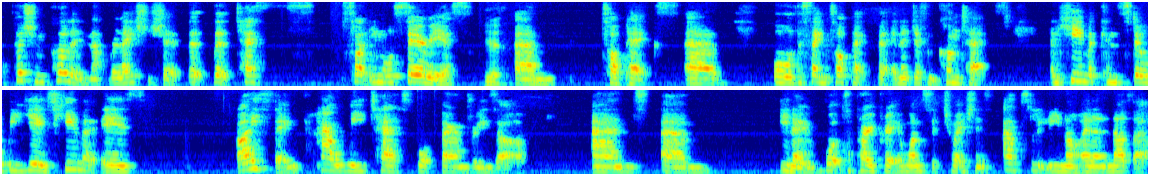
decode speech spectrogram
a push and pull in that relationship that that tests slightly more serious Yeah, um, topics um, or the same topic but in a different context. And humor can still be used. Humor is, I think, how we test what boundaries are. And, um, you know, what's appropriate in one situation is absolutely not in another.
